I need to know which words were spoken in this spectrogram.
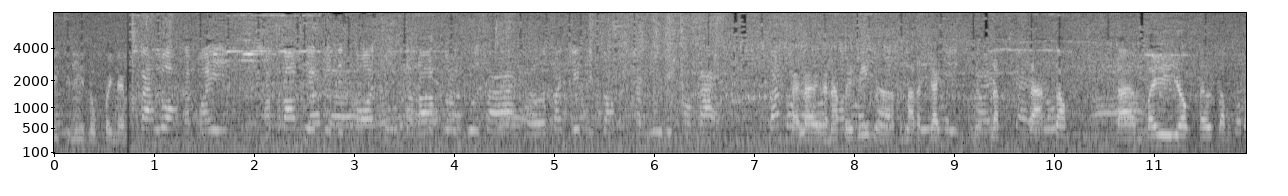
រាជធានីភ្នំពេញដែរច្បាស់លាស់ដើម្បីផ្ដល់ភាពយុត្តិធម៌ជូនទៅដល់ក្រុមគ្រួសារសាច់ញាតិនៃសពខាងលើនេះផងដែរបាទហើយឡើយគណៈពេលនេះសមត្ថកិច្ចនឹងដឹកសាកសពដើម្បីយកទៅតម្ក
